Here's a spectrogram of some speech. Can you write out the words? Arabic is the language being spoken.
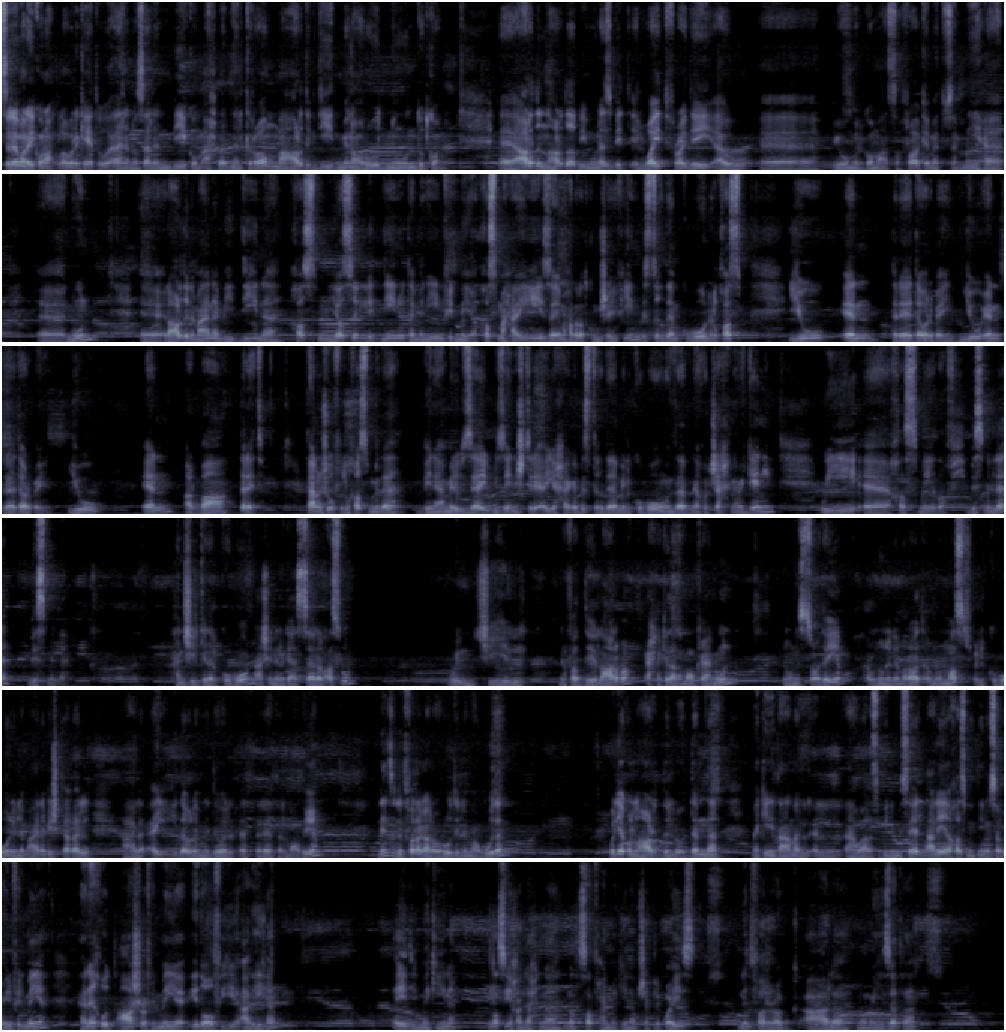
السلام عليكم ورحمة الله وبركاته. أهلا وسهلا بكم أحبابنا الكرام مع عرض جديد من عروض نون dot com. آه، عرض النهاردة بمناسبة ال White Friday أو آه، يوم الجمعة الصفراء كما تسميها آه، نون. العرض اللي معانا بيدينا خصم يصل ل 82% خصم حقيقي زي ما حضراتكم شايفين باستخدام كوبون الخصم U N 43 U N 43 U N 4 3 تعالوا نشوف الخصم ده بنعمله إزاي وإزاي نشتري أي حاجة باستخدام الكوبون ده بناخد شحن مجاني وخصم إضافي. بسم الله بسم الله. هنشيل كده الكوبون عشان يرجع السعر لاصله ونشيل نفضي العربة. إحنا كده على موقع نون نون السعودية أو نون الإمارات أو نون مصر. الكوبون اللي معانا بيشتغل على أي دولة من الدول الثلاثة الماضية. ننزل نتفرج على العروض اللي موجودة وليكن العرض اللي قدامنا ماكينة عمل القهوة على سبيل المثال عليها خصم اتنين وسبعين في المية هناخد عشرة في المية إضافي عليها. ادي الماكينة. نصيحة اللي إحنا نتصفح الماكينة بشكل كويس نتفرج على مميزاتها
